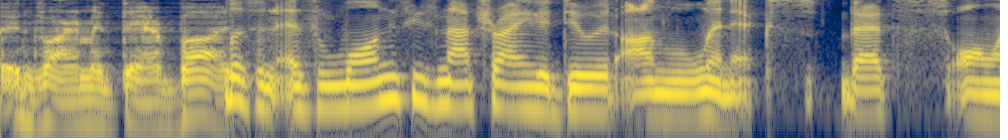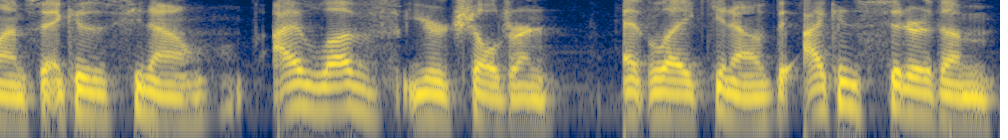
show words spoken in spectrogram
environment there, but Listen, as long as he's not trying to do it on Linux, that's all I'm saying. Because you know, I love your children, and like you know, I consider them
